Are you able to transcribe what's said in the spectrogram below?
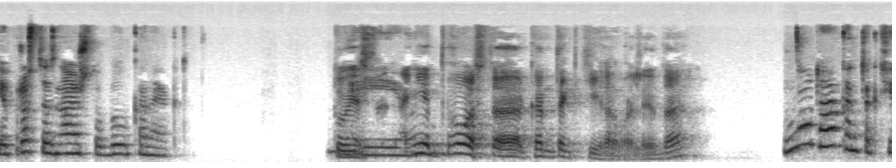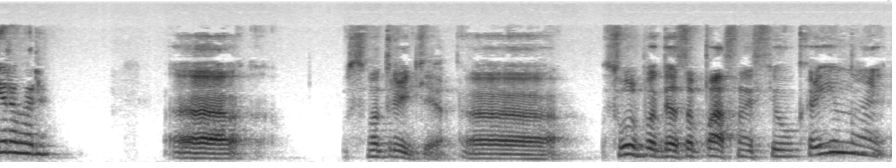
я просто знаю, что был коннект. То есть И- они просто контактировали, да? Ну да, контактировали. Э, Смотрите, э, Служба безопасности Украины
